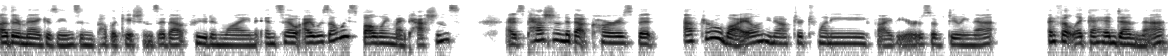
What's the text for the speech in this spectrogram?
other magazines and publications about food and wine and so i was always following my passions I was passionate about cars, but after a while, you know, after 25 years of doing that, I felt like I had done that.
